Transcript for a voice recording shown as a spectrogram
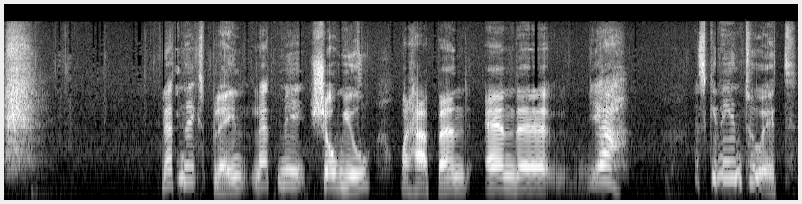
let me explain. Let me show you what happened, and uh, yeah, let's get into it.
